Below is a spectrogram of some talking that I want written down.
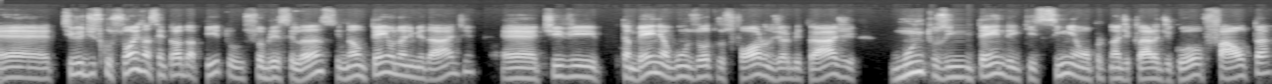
É, tive discussões na central do apito sobre esse lance, não tem unanimidade. É, tive também em alguns outros fóruns de arbitragem, muitos entendem que sim, é uma oportunidade clara de gol, falta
